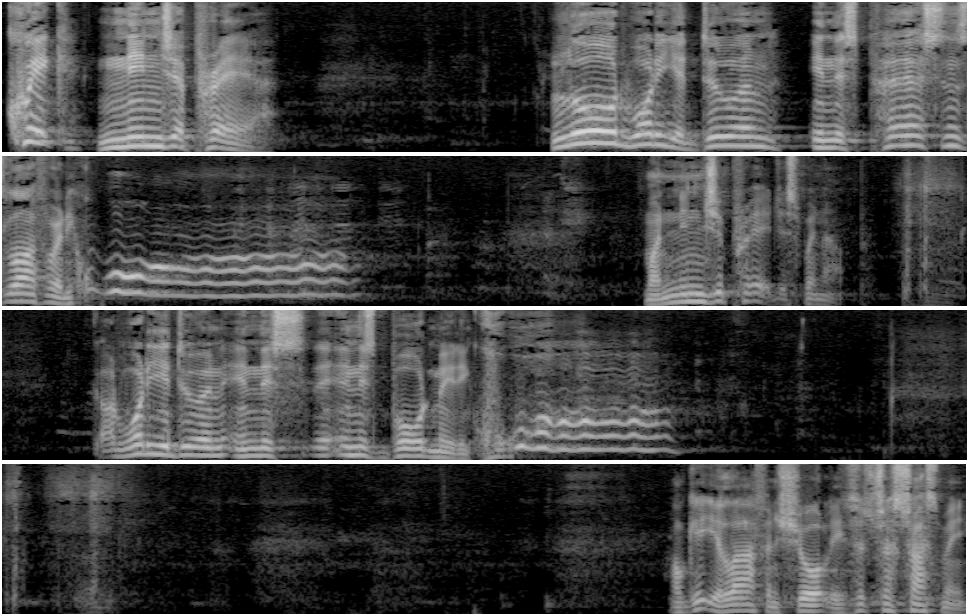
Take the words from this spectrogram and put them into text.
quick ninja prayer. Lord, what are you doing in this person's life already? My ninja prayer just went up. God, what are you doing in this, in this board meeting? I'll get you laughing shortly. Just, just trust me.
